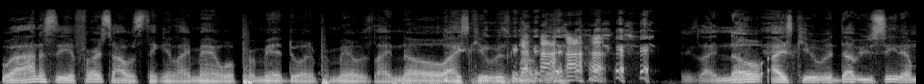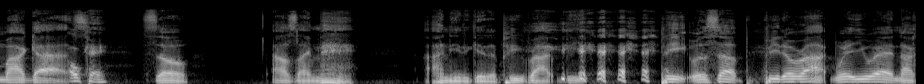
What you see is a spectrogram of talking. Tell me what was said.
Well, honestly, at first I was thinking like, man, what Premier doing? And Premier was like, no, Ice Cube is my man. He's like, no, Ice Cube and WC, they're my guys. Okay, So I was like, man, I need to get a Pete Rock beat. Pete, what's up? Peter Rock, where you at? And I,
